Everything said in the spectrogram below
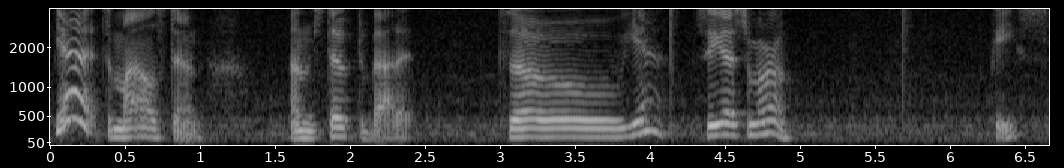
yeah, it's a milestone. I'm stoked about it. So yeah, see you guys tomorrow. Peace.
